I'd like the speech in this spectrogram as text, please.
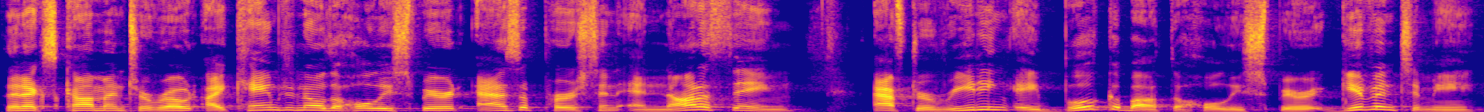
The next commenter wrote, I came to know the Holy Spirit as a person and not a thing after reading a book about the Holy Spirit given to me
